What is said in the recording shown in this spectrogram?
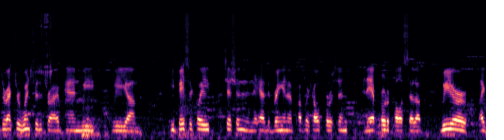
director went to the tribe, and we we um, he basically petitioned, and they had to bring in a public health person, and they have protocols set up. We are like,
